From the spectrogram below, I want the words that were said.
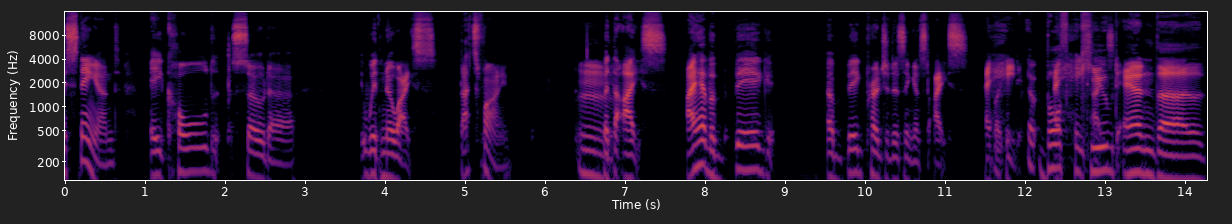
a stand a cold soda with no ice. That's fine, Mm. but the ice, I have a big, a big prejudice against ice. I Like, hate it. Uh, both hate ice. cubed and the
